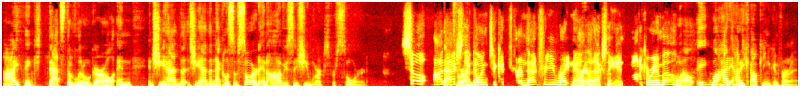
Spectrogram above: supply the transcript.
I think that's the little girl, and and she had the she had the necklace of sword, and obviously she works for Sword. So I'm That's actually I'm at. going to confirm that for you right now. Really? That actually is Monica Rambeau. Well, it- well, how do, how do you, how can you confirm it?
